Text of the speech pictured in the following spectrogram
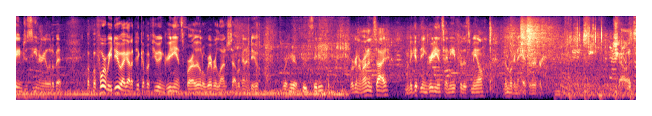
Change the scenery a little bit. But before we do, I got to pick up a few ingredients for our little river lunch that we're to do. So we're here at Food City. We're to run inside. I'm to get the ingredients I need for this meal. Then we're to hit the river. Shallots.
